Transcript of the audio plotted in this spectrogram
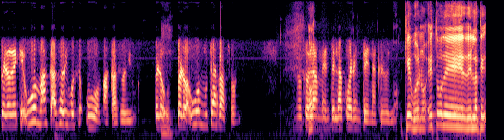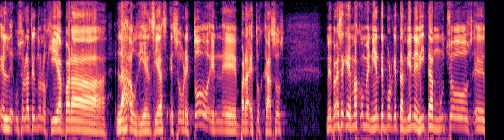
pero de que hubo más casos de divorcio, hubo más casos de divorcio. Pero, mm. pero hubo muchas razones. No oh. solamente la cuarentena, creo yo. Qué bueno. Esto de, el uso de la tecnología para las audiencias, es sobre todo en, eh, para estos casos, me parece que es más conveniente porque también evita muchos, eh,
